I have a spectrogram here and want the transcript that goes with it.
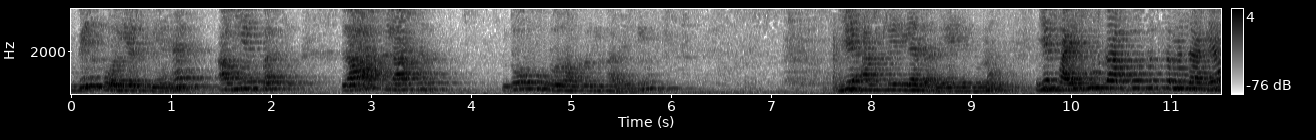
विद कोरियर दिए हैं। अब ये बस लास्ट लास्ट दो सूट और आपको दिखा देती हूँ। ये ऑस्ट्रेलिया जाने हैं ये दोनों। ये फाइव फूट का आपको सब समझ आ गया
